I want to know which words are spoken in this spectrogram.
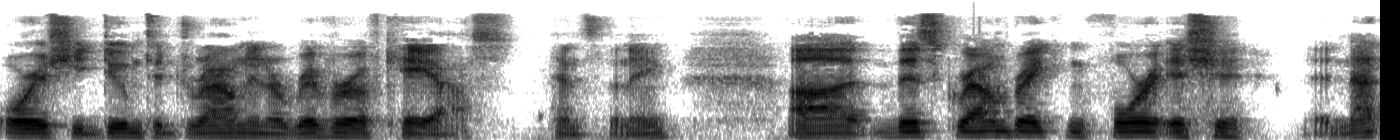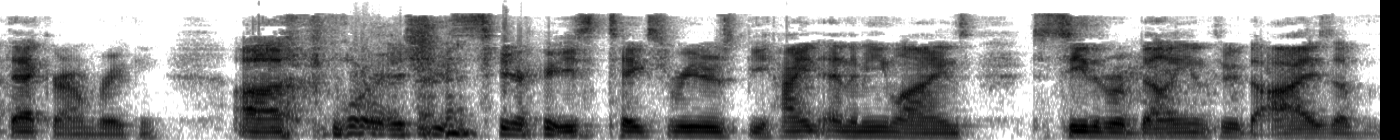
or is she doomed to drown in a river of chaos? Hence the name. Uh, this groundbreaking four issue, not that groundbreaking, uh, four issue series takes readers behind enemy lines to see the rebellion through the eyes of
